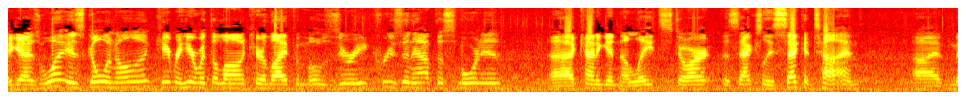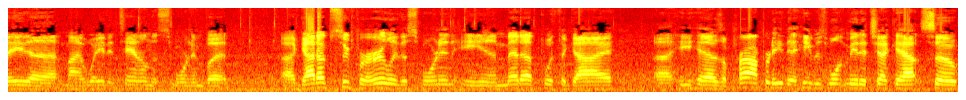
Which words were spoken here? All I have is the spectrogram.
Hey guys, what is going on? Cameron here with the Lawn Care Life of Missouri, cruising out this morning. Uh, kind of getting a late start. This is actually the second time I've made uh, my way to town this morning, but uh, got up super early this morning and met up with a guy. Uh, he has a property that he was wanting me to check out, so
